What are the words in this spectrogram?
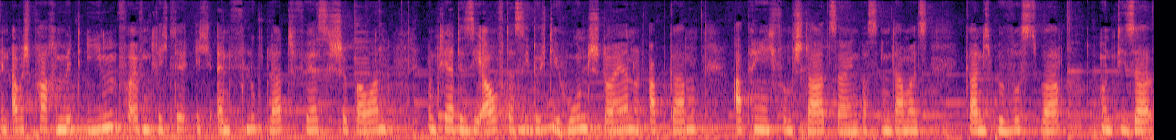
In Absprache mit ihm veröffentlichte ich ein Flugblatt für hessische Bauern und klärte sie auf, dass sie durch die hohen Steuern und Abgaben abhängig vom Staat seien, was ihnen damals gar nicht bewusst war und dieser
